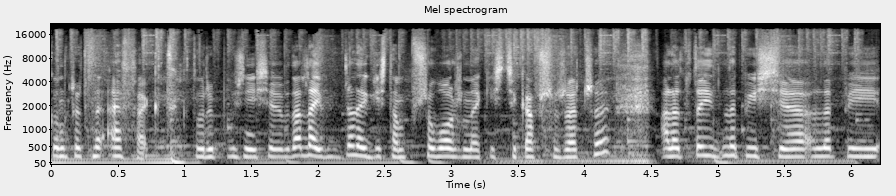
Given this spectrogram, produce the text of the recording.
konkretny efekt, który później się dalej, dalej gdzieś tam przełoży na jakieś ciekawsze rzeczy, ale tutaj lepiej się, lepiej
